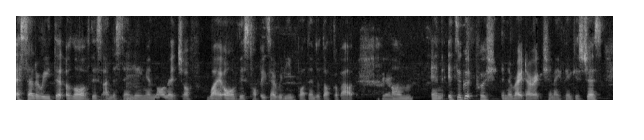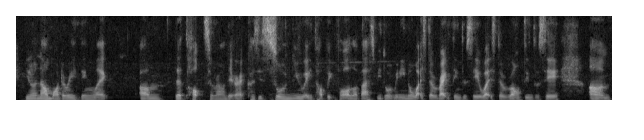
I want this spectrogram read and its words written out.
accelerated a lot of this understanding and knowledge of why all of these topics are really important to talk about. Yeah. Um, and it's a good push in the right direction. I think it's just you know now moderating like um the talks around it, right? Because it's so new a topic for all of us. We don't really know what is the right thing to say, what is the wrong thing to say. Um,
